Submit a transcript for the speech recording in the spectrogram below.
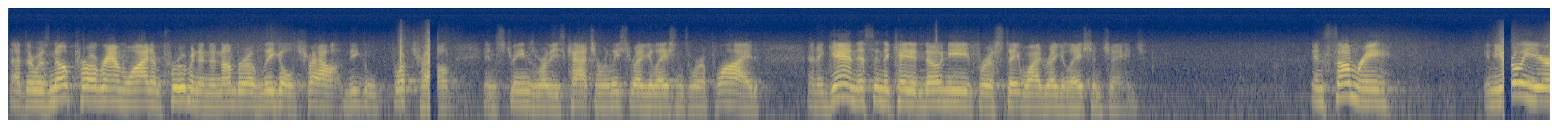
that there was no program-wide improvement in the number of legal trout, legal brook trout in streams where these catch and release regulations were applied. And again, this indicated no need for a statewide regulation change. In summary, in the early years,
